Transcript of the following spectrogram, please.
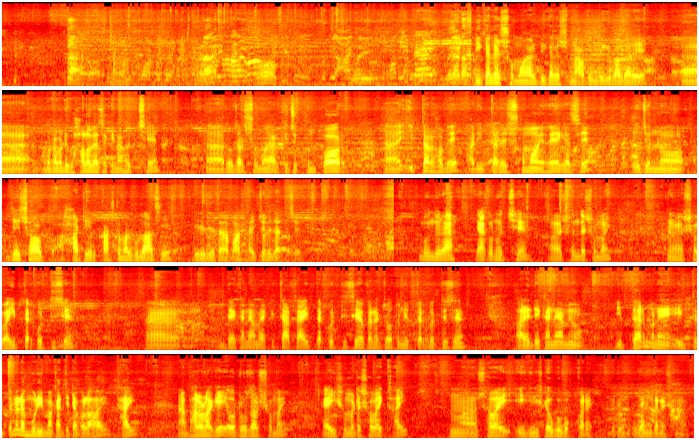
বিকালের সময় আর বিকালের সময় আদমদিঘি বাজারে মোটামুটি ভালো বেচা কেনা হচ্ছে। রোজার সময় আর কিছুক্ষণ পর ইফতার হবে। আর ইফতারের সময় হয়ে গেছে। এই জন্য যেসব হাটের কাস্টমারগুলো আছে, ধীরে ধীরে তারা বাসায় চলে যাচ্ছে। বন্ধুরা, এখন হচ্ছে সন্ধ্যার সময়। সবাই ইফতার করতেছে। এখানে আমরা একটি চাচা ইফতার করতেছে, ওখানে যতন ইফতার করতেছে। আর এই এখানে আমিও ইফতার মানে ইফতার তো না মুড়ি মাখা যেটা বলা হয়, খাই। ভালো লাগে ওর রোজার সময়, এই সময়টা সবাই খায়। সবাই এই জিনিসটা উপভোগ করে রমজানের সময়।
